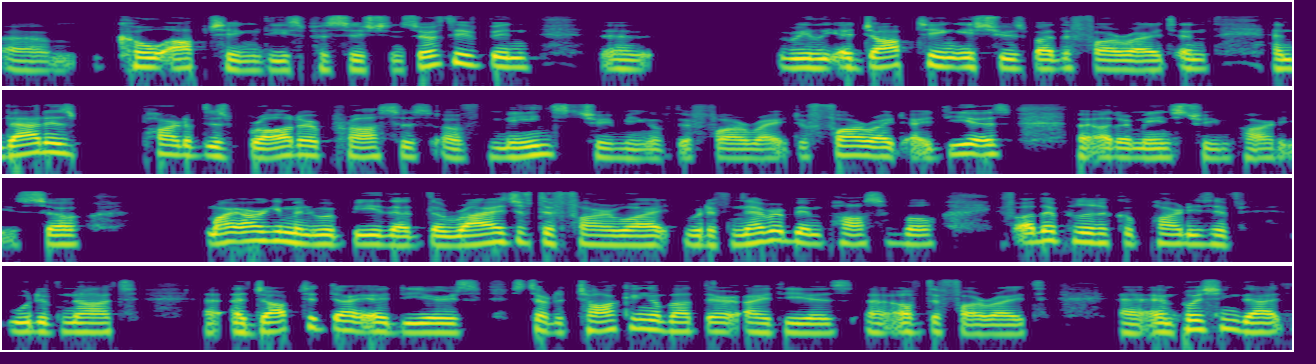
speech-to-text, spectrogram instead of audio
um, co-opting these positions. So if they've been uh, really adopting issues by the far right, and and that is part of this broader process of mainstreaming of the far right, the far right ideas by other mainstream parties. So my argument would be that the rise of the far right would have never been possible if other political parties have, would have not uh, adopted their ideas, started talking about their ideas uh, of the far right, uh, and pushing that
